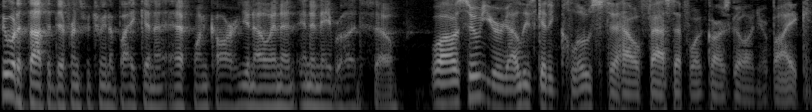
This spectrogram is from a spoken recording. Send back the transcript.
Who would have thought the difference between a bike and an F1 car? You know, in a in a neighborhood. So well, I assume you're at least getting close to how fast F1 cars go on your bike.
